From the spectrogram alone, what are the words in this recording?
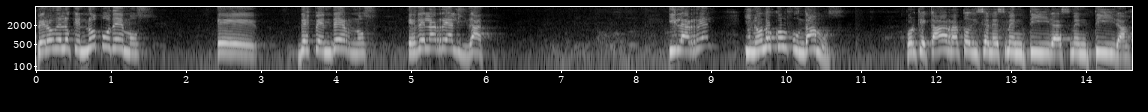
Pero de lo que no podemos eh, es de la realidad. Y la real Y no nos confundamos, porque cada rato dicen es mentira, es mentira,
